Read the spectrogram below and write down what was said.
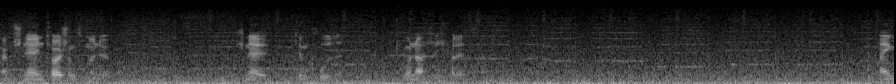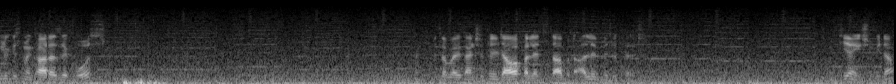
Beim schnellen Täuschungsmanöver. Schnell. Tim Kruse. Wonach sich verletzt hat. Ein Glück ist mein Kader sehr groß. Mittlerweile ganz schön viel Dauerverletzte habe und alle im Mittelfeld. Und die eigentlich schon wieder.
